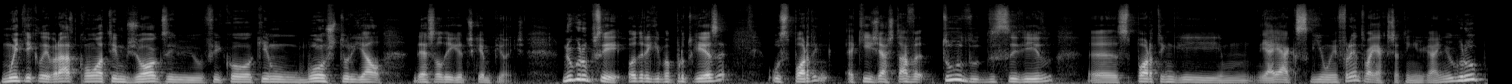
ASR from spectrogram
muito equilibrado, com ótimos jogos e ficou aqui um bom historial desta Liga dos Campeões. No grupo C, outra equipa portuguesa, o Sporting, aqui já estava tudo decidido, uh, Sporting e, e Ajax seguiam em frente, o Ajax já tinha ganho o grupo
